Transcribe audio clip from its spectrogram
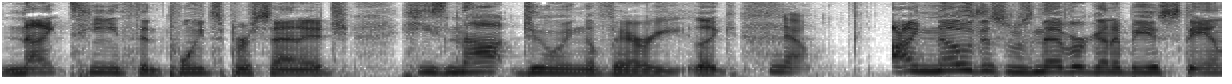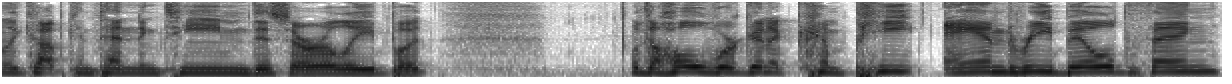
19th in points percentage. He's not doing a very like No. I know this was never going to be a Stanley Cup contending team this early, but the whole we're going to compete and rebuild thing,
